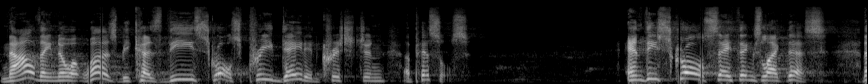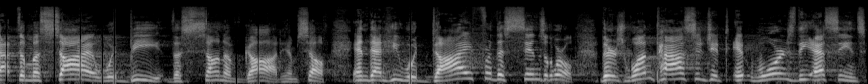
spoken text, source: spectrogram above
Now they know it was because these scrolls predated Christian epistles. And these scrolls say things like this that the Messiah would be the Son of God Himself, and that He would die for the sins of the world. There's one passage, it, it warns the Essenes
